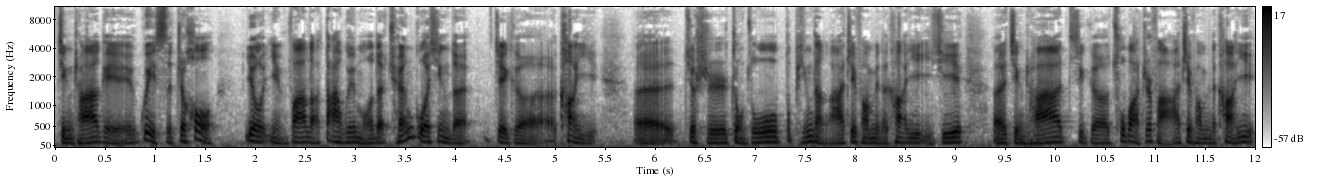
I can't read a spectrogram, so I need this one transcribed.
警察给跪死之后，又引发了大规模的全国性的这个抗议，呃，就是种族不平等啊这方面的抗议，以及呃警察这个粗暴执法啊这方面的抗议。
